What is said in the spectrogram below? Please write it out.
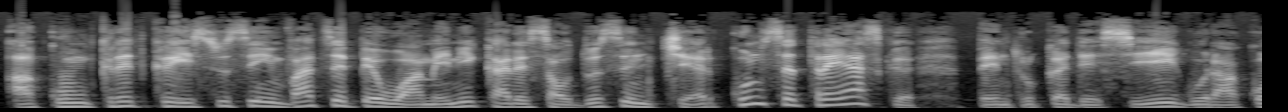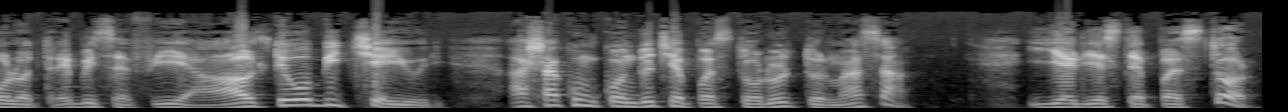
Acum cred că Isus îi învață pe oamenii care s-au dus în cer cum să trăiască, pentru că desigur acolo trebuie să fie alte obiceiuri, așa cum conduce păstorul turma sa. El este păstor,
